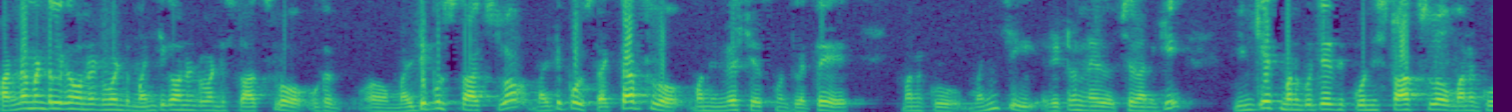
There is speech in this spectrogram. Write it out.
ఫండమెంటల్గా ఉన్నటువంటి మంచిగా ఉన్నటువంటి స్టాక్స్లో ఒక మల్టిపుల్ స్టాక్స్లో మల్టిపుల్ సెక్టార్స్లో మనం ఇన్వెస్ట్ చేసుకున్నట్లయితే మనకు మంచి రిటర్న్ అనేది వచ్చేదానికి. ఇన్ కేస్ మనకు వచ్చేసి కొన్ని స్టాక్స్లో మనకు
